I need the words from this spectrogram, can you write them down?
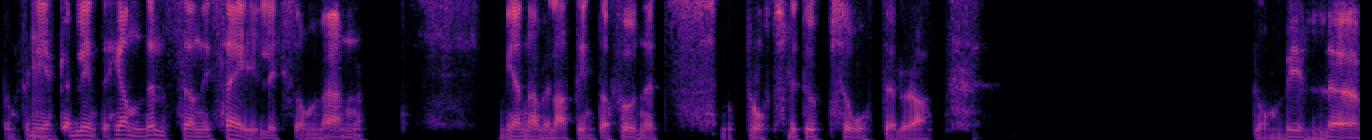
De förnekar väl inte händelsen i sig, liksom, men menar väl att det inte har funnits något brottsligt uppsåt eller att de vill eh,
